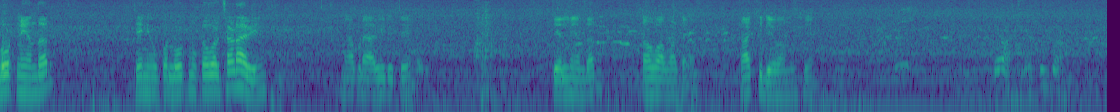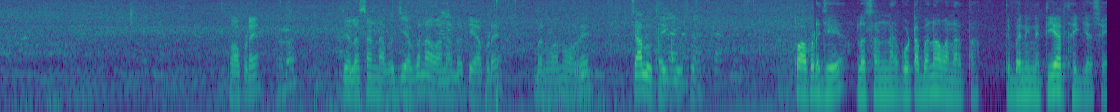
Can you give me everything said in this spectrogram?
લોટની અંદર તેની ઉપર લોટનું કવર ચડાવી અને આપણે આવી રીતે તેલની અંદર તળવા માટે રાખી દેવાનું છે. તો આપણે જે લસણના ભજીયા બનાવવાના હતા તે આપણે બનવાનું હવે ચાલુ થઈ ગયું છે. તો આપણે જે લસણના ગોટા બનાવવાના હતા તે બનીને તૈયાર થઈ ગયા છે.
